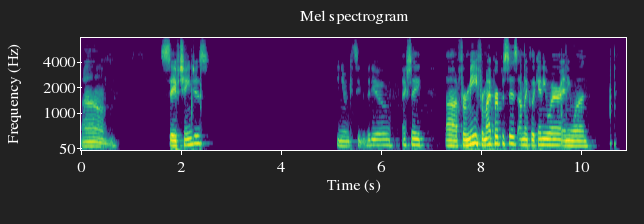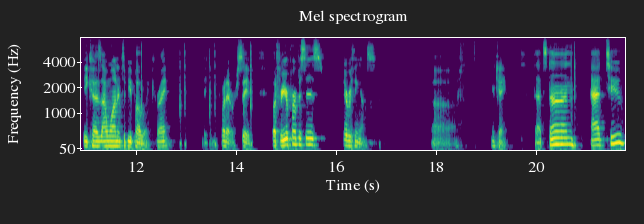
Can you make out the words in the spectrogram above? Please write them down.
Um, save changes. Anyone can see the video. Actually, uh, for me, for my purposes, I'm going to click anywhere, anyone, because I want it to be public, right? They can, whatever, save. But for your purposes, everything else. Uh, okay, that's done. Add to.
